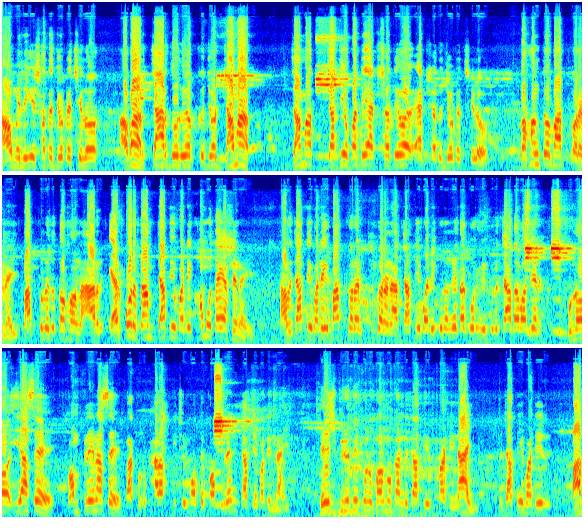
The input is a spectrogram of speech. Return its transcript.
আওয়ামী লীগের সাথে জোটে ছিল। আবার চার দলীয় জোট জামাত জামাত জাতীয় পার্টি একসাথেও একসাথে জোটে ছিল। তখন তো বাদ করে নাই। বাদ করলে তো তখন আর এরপরে তো জাতীয় পার্টি ক্ষমতায় আসে নাই। তাহলে জাতীয় পার্টি বাদ করার কি করে না আর জাতীয় পার্টি কোনো নেতা কর্মী কোনো চাঁদাবাজের কোনো ই আছে কমপ্লেন আছে? বা কোনো খারাপ কিছুর মধ্যে কমপ্লেন জাতীয় পার্টি নাই? দেশ বিরোধী কোনো কর্মকাণ্ডে জাতীয় পার্টি নাই। জাতীয় পার্টির বাদ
